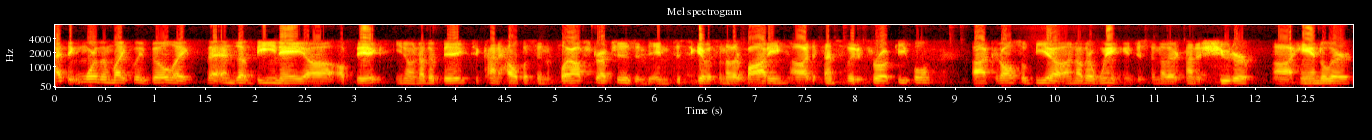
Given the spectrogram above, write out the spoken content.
I think more than likely, Bill, like that ends up being a uh, a big, you know, another big to kind of help us in the playoff stretches and, and just to give us another body uh, defensively to throw at people. Uh, could also be a, another wing and just another kind of shooter, uh, handler,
